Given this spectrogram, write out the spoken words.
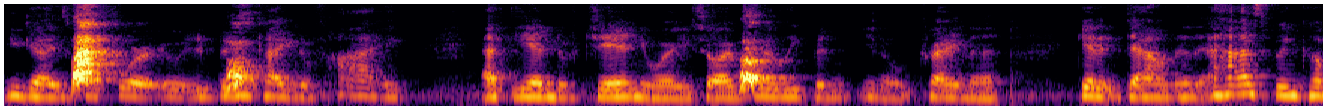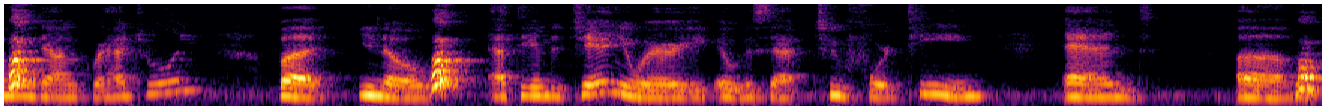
you guys before, it had been kind of high at the end of January. So I've really been, you know, trying to get it down, and it has been coming down gradually. But you know, at the end of January, it was at two fourteen, and um,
